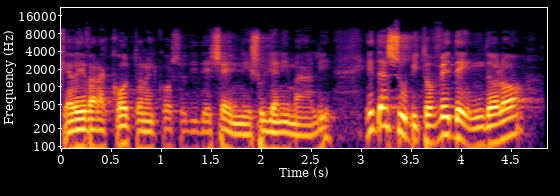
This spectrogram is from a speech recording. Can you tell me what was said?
che aveva raccolto nel corso di decenni sugli animali e da subito vedendolo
